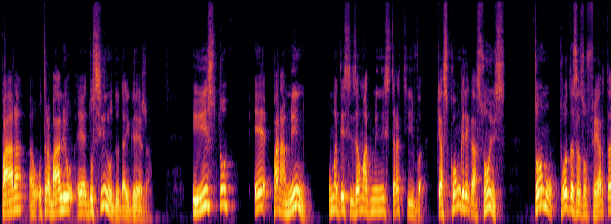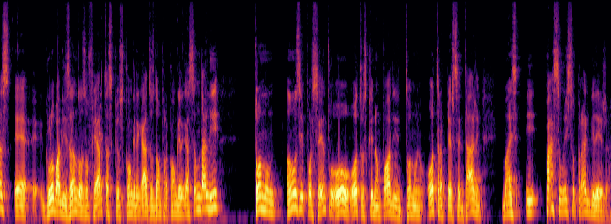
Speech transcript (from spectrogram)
para ah, o trabalho é, do sínodo da igreja. E isto é, para mim, uma decisão administrativa, que as congregações tomam todas as ofertas, é, globalizando as ofertas que os congregados dão para a congregação, dali tomam 11%, ou outros que não podem tomam outra percentagem, mas e passam isso para a igreja.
